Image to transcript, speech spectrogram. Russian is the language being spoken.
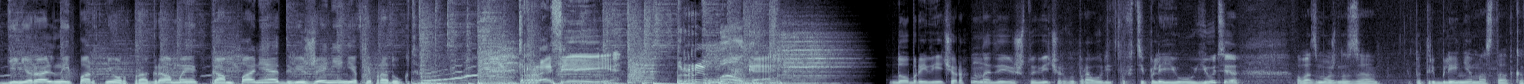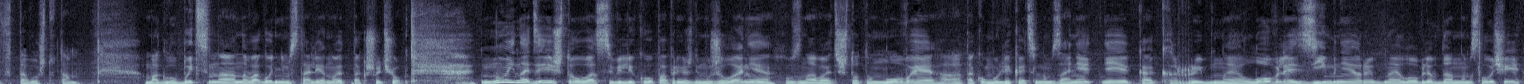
Генеральный партнер программы – компания «Движение нефтепродукт». Трофей. Рыбалка. Добрый вечер. Надеюсь, что вечер вы проводите в тепле и уюте. Возможно, за потреблением остатков того, что там могло быть на новогоднем столе, но это так шучу. Ну и надеюсь, что у вас велико по-прежнему желание узнавать что-то новое о таком увлекательном занятии, как рыбная ловля, зимняя рыбная ловля в данном случае.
